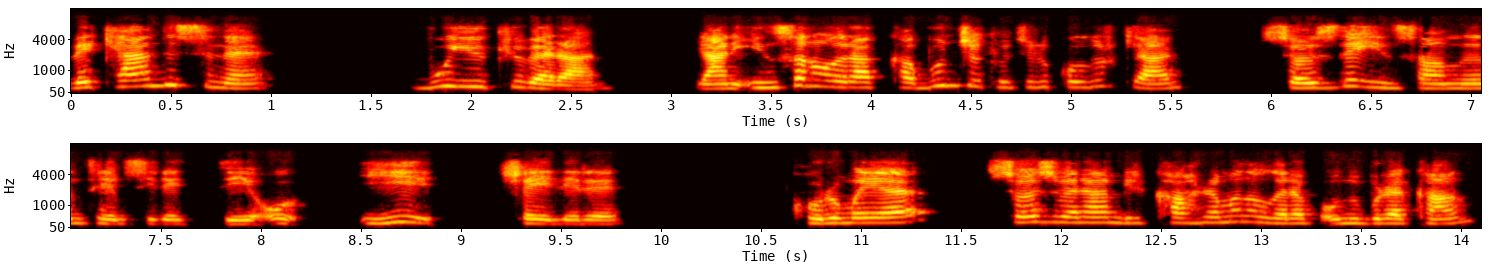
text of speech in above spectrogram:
ve kendisine bu yükü veren yani insan olarak ka- bunca kötülük olurken sözde insanlığın temsil ettiği o iyi şeyleri korumaya söz veren bir kahraman olarak onu bırakan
